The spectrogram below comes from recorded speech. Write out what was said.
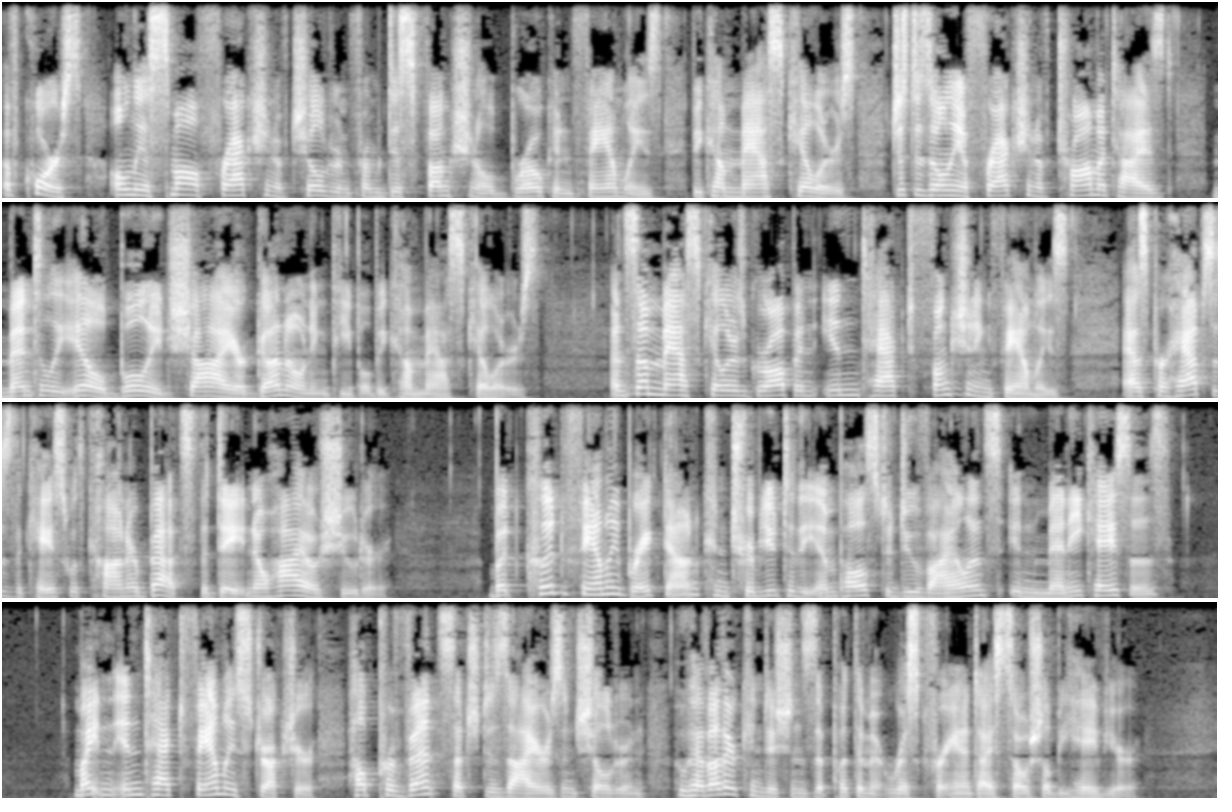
Of course, only a small fraction of children from dysfunctional, broken families become mass killers, just as only a fraction of traumatized, mentally ill, bullied, shy, or gun owning people become mass killers. And some mass killers grow up in intact, functioning families, as perhaps is the case with Connor Betts, the Dayton, Ohio shooter. But could family breakdown contribute to the impulse to do violence in many cases? Might an intact family structure help prevent such desires in children who have other conditions that put them at risk for antisocial behavior?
